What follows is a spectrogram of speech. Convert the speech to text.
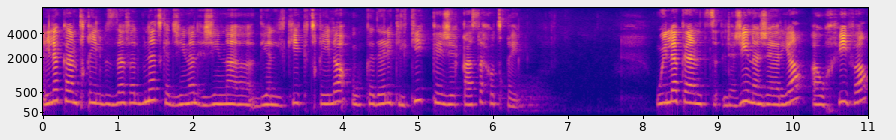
إلا كان ثقيل بزاف البنات كتجينا العجينة ديال الكيك ثقيله وكذلك الكيك كيجي قاصح وثقيل وإلا كانت العجينة جارية أو خفيفة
